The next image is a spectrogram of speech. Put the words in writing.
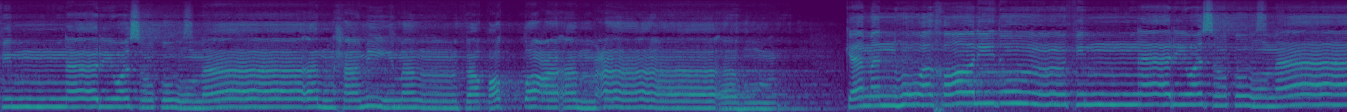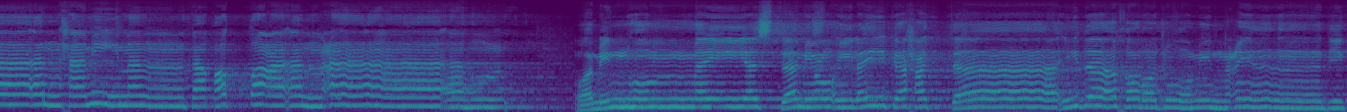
في النار وسقوا ماء حميما فقطع أمعاءهم. كمن هو خالد في النار وسقوا ماء حميما فقطع أمعاءهم. ومنهم من يستمع إليك حتى إذا خرجوا من عندك.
